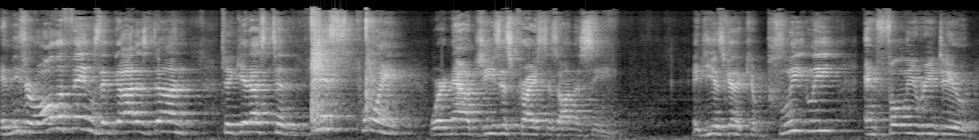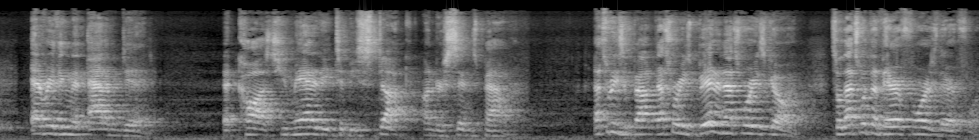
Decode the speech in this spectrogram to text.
And these are all the things that God has done to get us to this point where now Jesus Christ is on the scene. And he is going to completely and fully redo everything that Adam did that caused humanity to be stuck under sin's power. That's what he's about. That's where he's been, and that's where he's going. So that's what the therefore is there for,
